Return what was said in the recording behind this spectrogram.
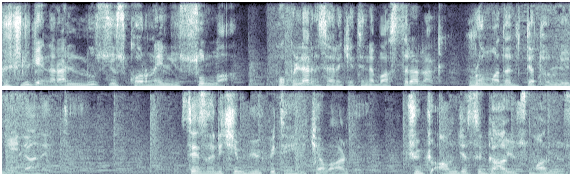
Güçlü general Lucius Cornelius Sulla, Popülares hareketine bastırarak Roma'da diktatörlüğünü ilan etti. Sezar için büyük bir tehlike vardı. Çünkü amcası Gaius Marius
